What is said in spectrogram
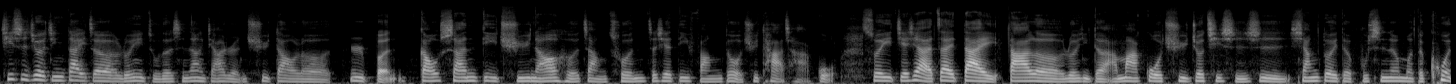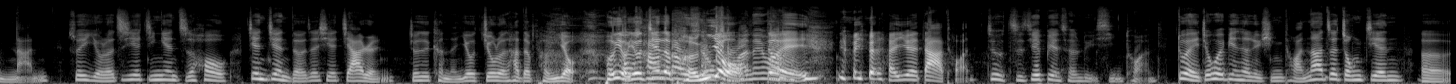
其实就已经带着轮椅族的身障家人去到了。日本高山地区，然后河长村这些地方都有去踏查过，所以接下来再带搭了轮椅的阿妈过去，就其实是相对的不是那么的困难。所以有了这些经验之后，渐渐的这些家人就是可能又揪了他的朋友，朋友又接了朋友，对，越来越大团，就直接变成旅行团。对，就会变成旅行团。那这中间，呃，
